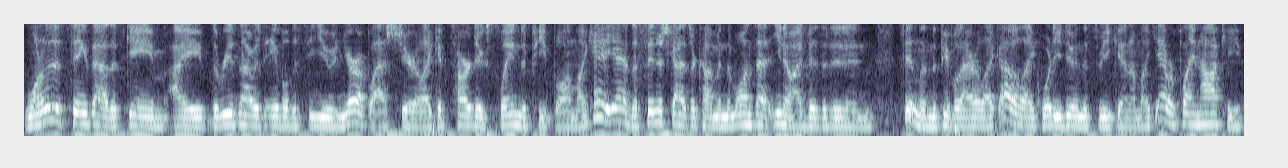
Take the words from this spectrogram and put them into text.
one of the things out of this game, I the reason I was able to see you in Europe last year, like it's hard to explain to people. I'm like, hey, yeah, the Finnish guys are coming. The ones that you know I visited in Finland, the people that are like, oh, like what are you doing this weekend? I'm like, yeah, we're playing hockey,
